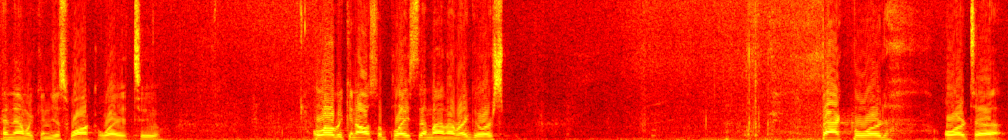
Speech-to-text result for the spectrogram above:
and then we can just walk away to, or we can also place them on a regular backboard or to,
